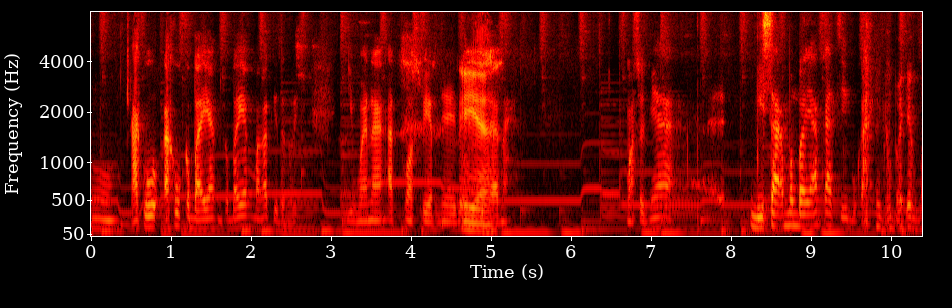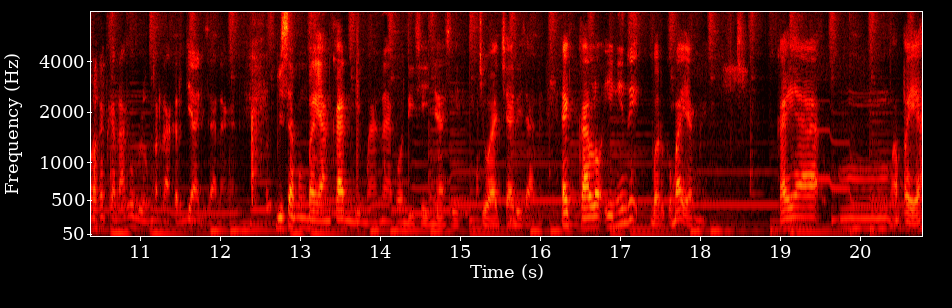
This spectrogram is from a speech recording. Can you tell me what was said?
Hmm, aku aku kebayang kebayang banget gitu Ndri gimana atmosfernya itu di Iya. sana maksudnya bisa membayangkan sih bukan kebayang banget karena aku belum pernah kerja di sana kan. Bisa membayangkan gimana kondisinya sih cuaca di sana. Eh kalau ini nih baru kebayang nih. Kayak hmm, apa ya?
